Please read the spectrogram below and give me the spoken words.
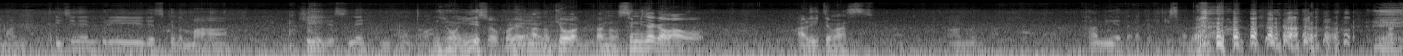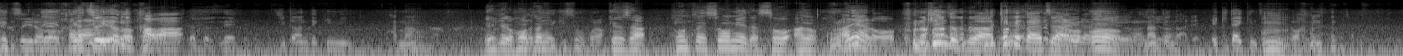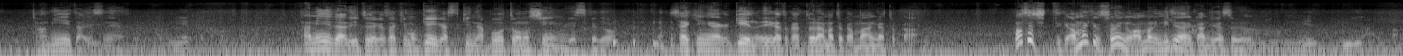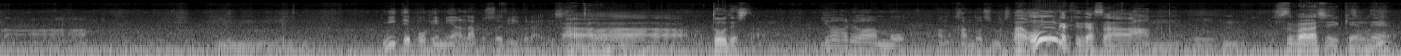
まあ1年ぶりですけどまあ綺麗ですね日本は。日本いいでしょこれ、うん。あの今日はあの隅田川を歩いてますターミネーターが出てきそうな。鉄色の皮。夏色の川ね時間的にかな、いやけど本当に出てきそうほら。けどさ本当にそう見えたらそうあのあれやろ？金属が溶けたやつやろ？うん。なんていうのあれ？液体金属、うん。ターミネーターですね。ター。ミネーターで言ってたけどさっきもゲイが好きな冒頭のシーンですけど最近なんかゲイの映画とかドラマとか漫画とか。まさしってあんまりけどそういうのあんまり見てない感じがする。た、うん、見見ないかなうん見て「ボヘミアン・ラプソディ」ぐらいでしたああどうでした？いやあれはもうあの感動しました。あ音楽があさうん、うん、素晴らしいけんね。そうね。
